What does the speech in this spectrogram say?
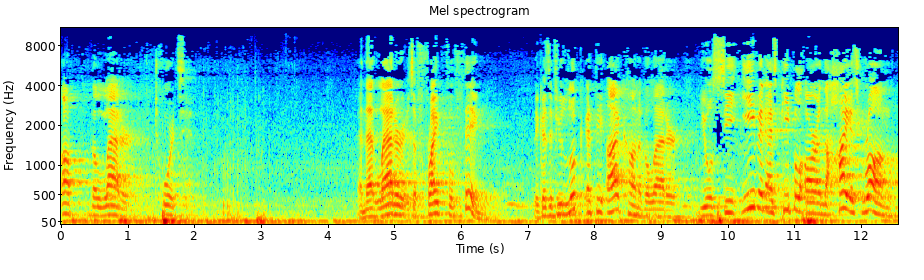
up the ladder towards Him. And that ladder is a frightful thing because if you look at the icon of the ladder, you will see even as people are on the highest rung,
